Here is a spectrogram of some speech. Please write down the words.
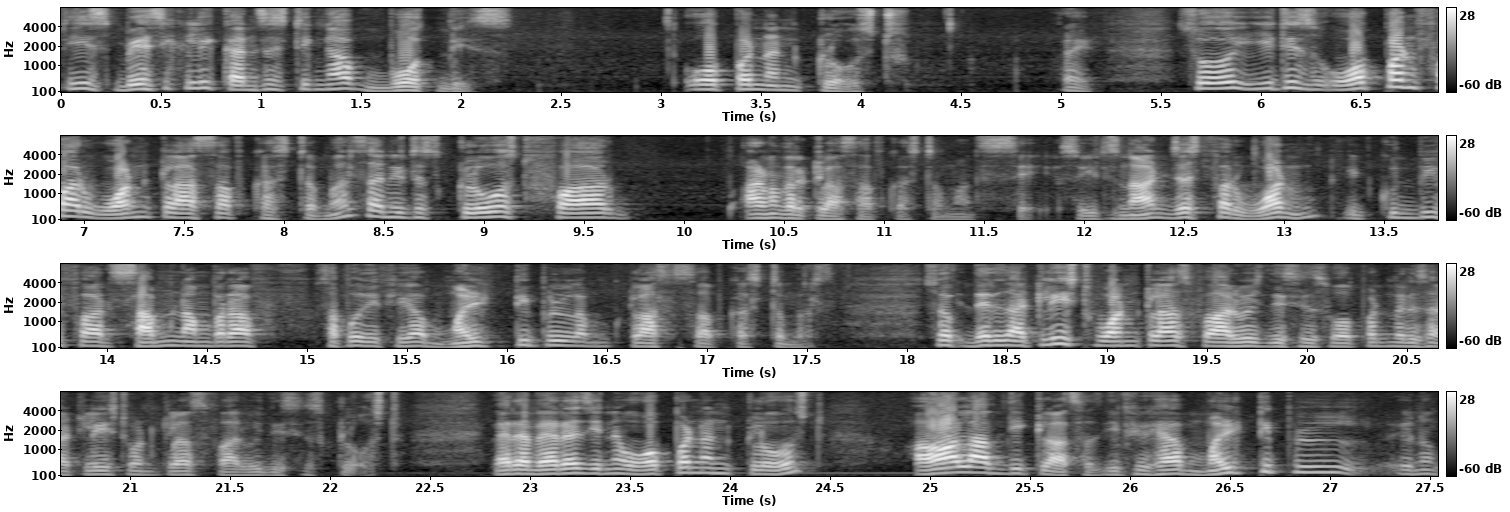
is basically consisting of both these open and closed right. So, it is open for one class of customers and it is closed for another class of customers say. So, it is not just for one it could be for some number of suppose if you have multiple classes of customers. So, there is at least one class for which this is open there is at least one class for which this is closed whereas in open and closed all of the classes if you have multiple you know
